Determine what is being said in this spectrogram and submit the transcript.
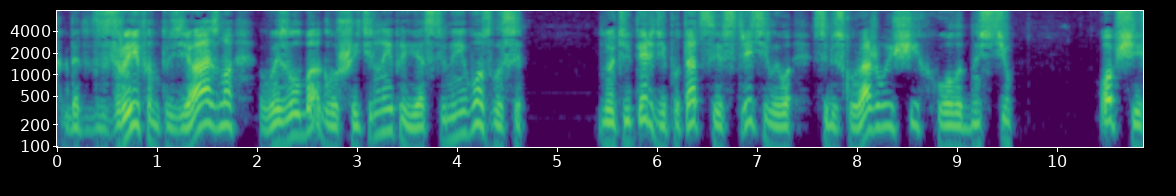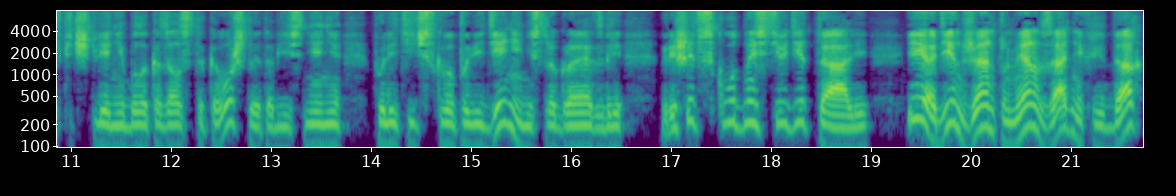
когда этот взрыв энтузиазма вызвал бы оглушительные приветственные возгласы. Но теперь депутация встретила его с обескураживающей холодностью. Общее впечатление было, казалось, таково, что это объяснение политического поведения мистера Грэксбери грешит скудностью деталей, и один джентльмен в задних рядах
